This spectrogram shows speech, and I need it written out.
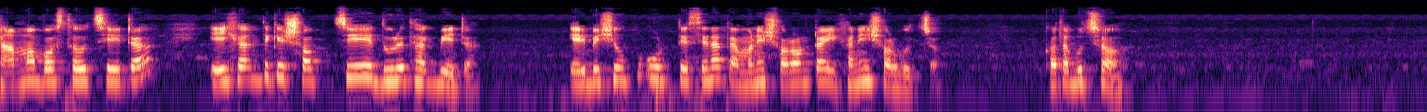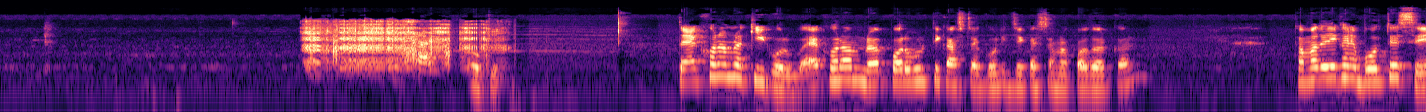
সাম্যাবস্থা হচ্ছে এটা। এইখান থেকে সবচেয়ে দূরে থাকবে এটা। এর বেশি উঠতেছে না, তার মানে স্মরণটা এখানেই সর্বোচ্চ। কথা বুঝছ জি স্যার ওকে তো এখন আমরা কি করব? এখন আমরা পরবর্তী কাজটা করি, যে কাজটা আমরা করা দরকার। তো আমাদের এখানে বলতেছে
